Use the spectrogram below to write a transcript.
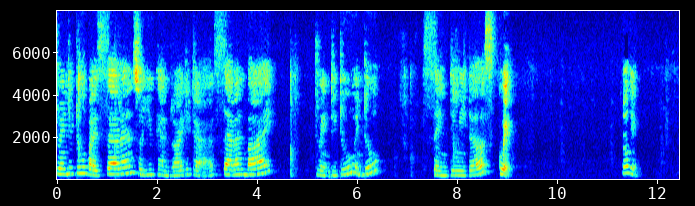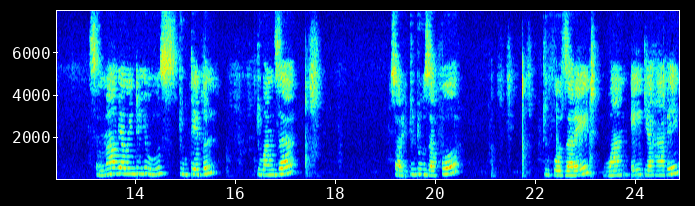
22 by 7 so you can write it as 7 by 22 into centimeter square. Okay. So now we are going to use two table. Two ones are, sorry, two twos are four, two fours are eight, one eight you are having,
